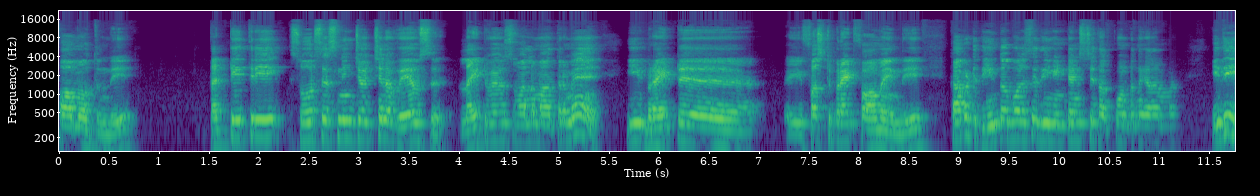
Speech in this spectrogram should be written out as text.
ఫామ్ అవుతుంది. థర్టీ త్రీ సోర్సెస్ నుంచి వచ్చిన వేవ్స్ లైట్ వేవ్స్ వల్ల మాత్రమే ఈ బ్రైట్ ఈ ఫస్ట్ బ్రైట్ ఫామ్ అయింది. కాబట్టి దీంతో పోలిస్తే దీని ఇంటెన్సిటీ తక్కువ ఉంటుంది కదమ్మా. ఇది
